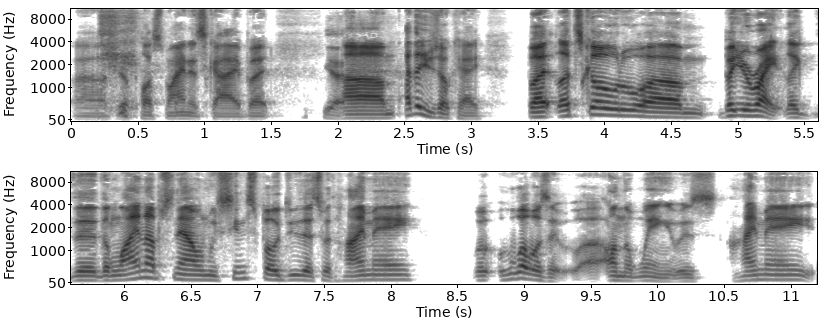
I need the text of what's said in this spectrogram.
Uh, the plus minus guy, but yeah, um, I thought he was okay. But let's go to um. But you're right. Like the the lineups now, and we've seen Spo do this with Jaime. What, what was it uh, on the wing? It was Jaime,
